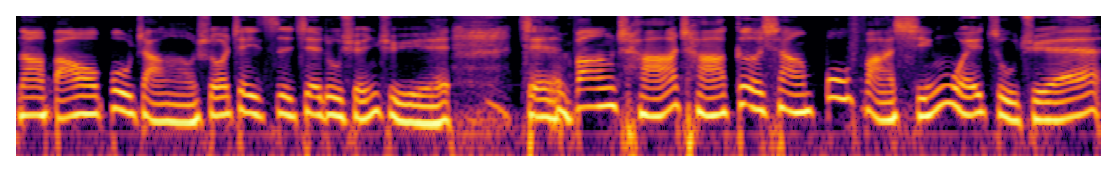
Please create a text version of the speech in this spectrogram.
那法务部长说，这次介入选举，检方查查各项不法行为，主角。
